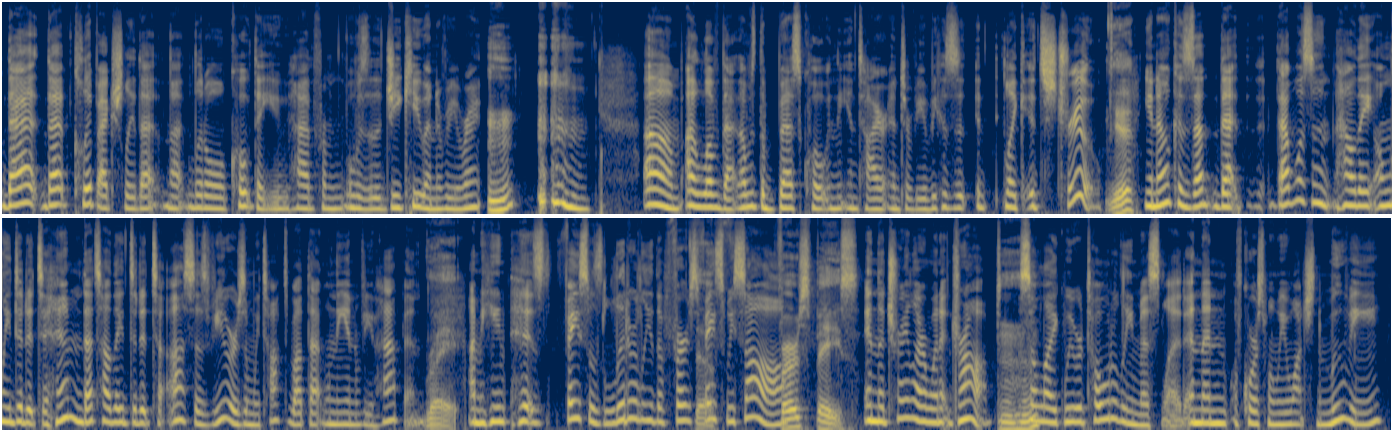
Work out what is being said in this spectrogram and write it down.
that that clip actually that that little quote that you had from what was it the GQ interview right? Mm-hmm. Um, I love that. That was the best quote in the entire interview because it, it like it's true. Yeah. You know, because that that that wasn't how they only did it to him. That's how they did it to us as viewers, and we talked about that when the interview happened. Right. I mean, he his face was literally the first face we saw First face in the trailer when it dropped. Mm-hmm. So like we were totally misled. And then of course when we watched the movie,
